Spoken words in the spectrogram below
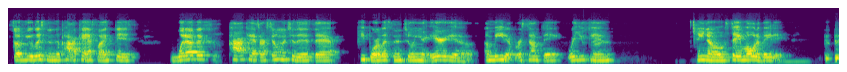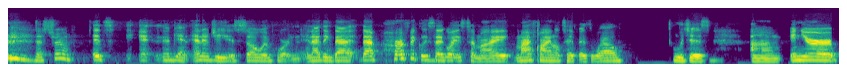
so if you're listening to podcasts like this, what other podcasts are similar to this that people are listening to in your area, a meetup or something where you can, you know, stay motivated. That's true. It's again, energy is so important, and I think that that perfectly segues to my my final tip as well, which is um, in your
